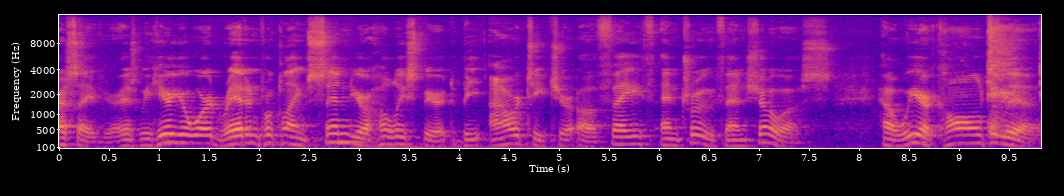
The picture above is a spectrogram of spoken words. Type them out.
our Savior, as we hear your word read and proclaimed, send your Holy Spirit to be our teacher of faith and truth and show us how we are called to live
